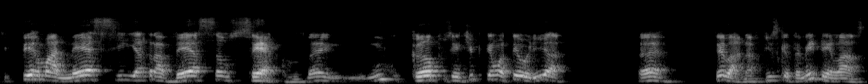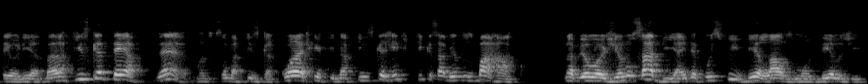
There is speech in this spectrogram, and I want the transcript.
que permanece e atravessa os séculos. Né? O único campo científico tem uma teoria, né? Sei lá, na física também tem lá as teorias, mas na física tem né? uma discussão da física quântica, enfim, na física a gente fica sabendo dos barracos. Na biologia eu não sabia, aí depois fui ver lá os modelos de,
